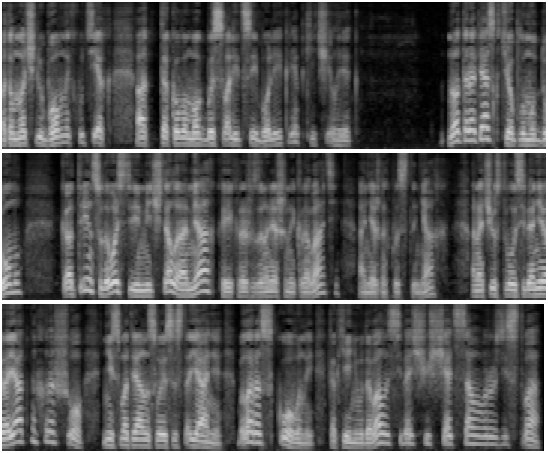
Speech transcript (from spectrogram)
потом ночь любовных утех. От такого мог бы свалиться и более крепкий человек. Но, торопясь к теплому дому, Катрин с удовольствием мечтала о мягкой и хорошо занавешенной кровати, о нежных простынях. Она чувствовала себя невероятно хорошо, несмотря на свое состояние, была раскованной, как ей не удавалось себя ощущать с самого Рождества.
